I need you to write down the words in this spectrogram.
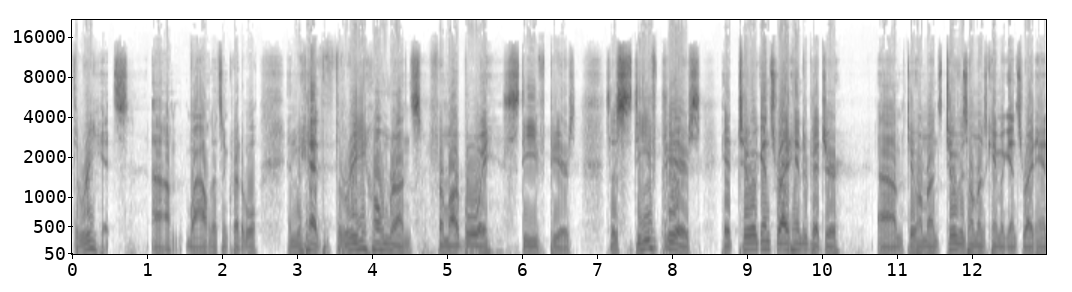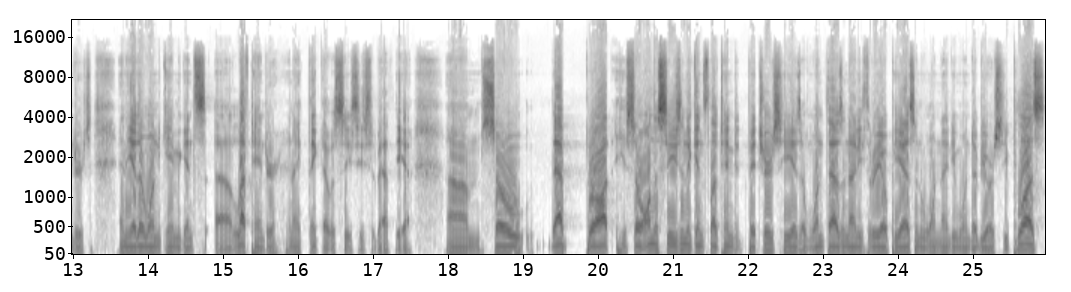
three hits. Um, wow, that's incredible. And we had three home runs from our boy, Steve Pearce. So Steve Pearce hit two against right handed pitcher, um, two home runs. Two of his home runs came against right-handers, and the other one came against uh, left-hander, and I think that was CC Sabathia. Um, so that brought so on the season against left-handed pitchers, he has a 1,093 OPS and 191 WRC plus,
